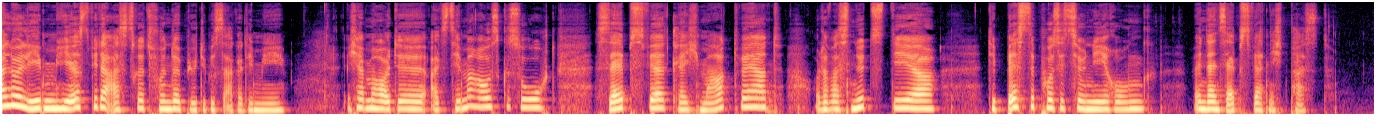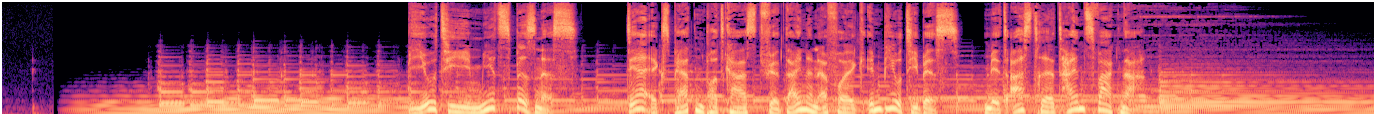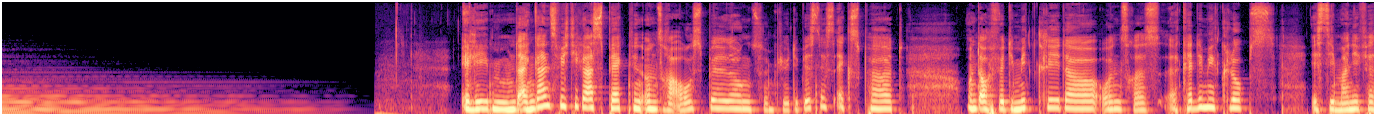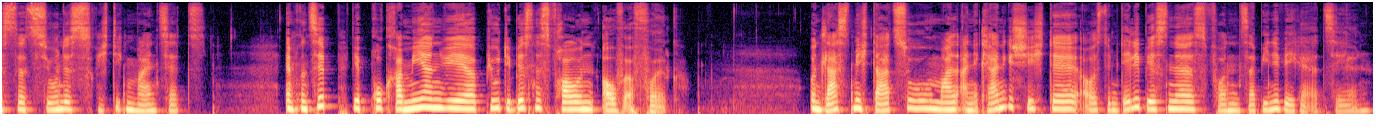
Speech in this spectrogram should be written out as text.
Hallo ihr Lieben, hier ist wieder Astrid von der Beauty Biz Akademie. Ich habe mir heute als Thema rausgesucht, Selbstwert gleich Marktwert oder was nützt dir die beste Positionierung, wenn dein Selbstwert nicht passt. Beauty meets Business. Der Expertenpodcast für deinen Erfolg im Beauty-Biz mit Astrid Heinz-Wagner. Ihr Lieben, und ein ganz wichtiger Aspekt in unserer Ausbildung zum Beauty Business Expert und auch für die Mitglieder unseres Academy Clubs ist die Manifestation des richtigen Mindsets. Im Prinzip, wir programmieren wir Beauty Business Frauen auf Erfolg. Und lasst mich dazu mal eine kleine Geschichte aus dem Daily Business von Sabine Weger erzählen.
